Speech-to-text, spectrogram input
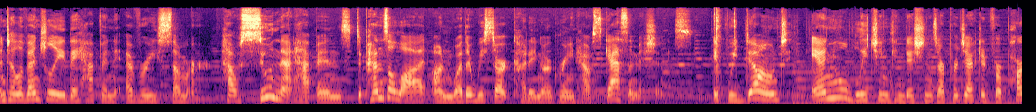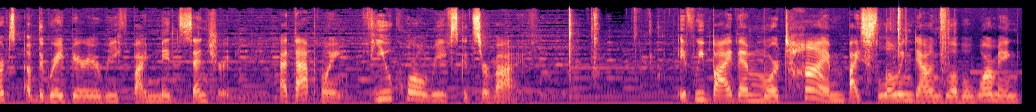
until eventually they happen every summer. How soon that happens depends a lot on whether we start cutting our greenhouse gas emissions. If we don't, annual bleaching conditions are projected for parts of the Great Barrier Reef by mid century. At that point, few coral reefs could survive. If we buy them more time by slowing down global warming,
